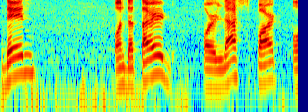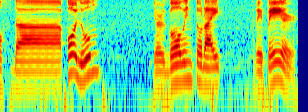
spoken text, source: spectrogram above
Then, on the third or last part of the column, you're going to write repair.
